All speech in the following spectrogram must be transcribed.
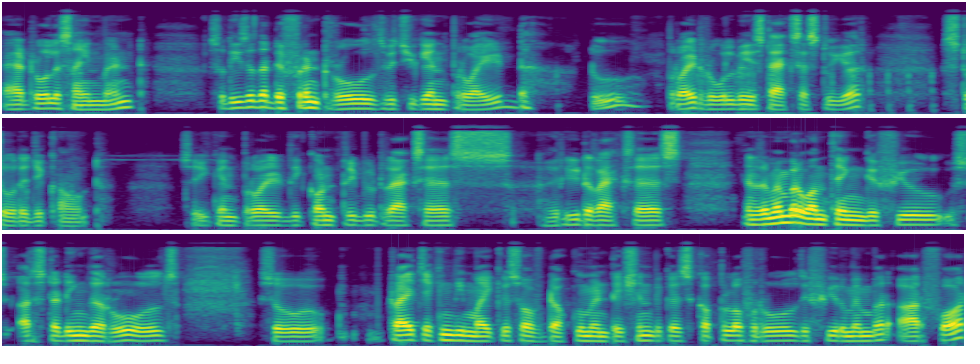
add role assignment. So these are the different roles which you can provide to provide role based access to your storage account so you can provide the contributor access reader access. And remember one thing if you are studying the rules so try checking the Microsoft documentation because a couple of rules if you remember are for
